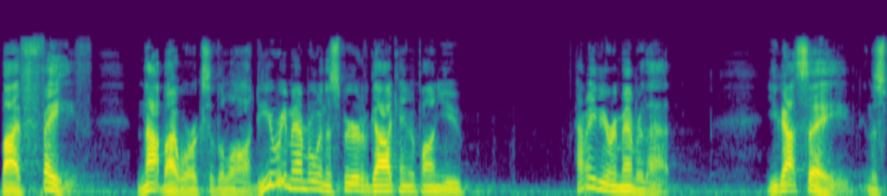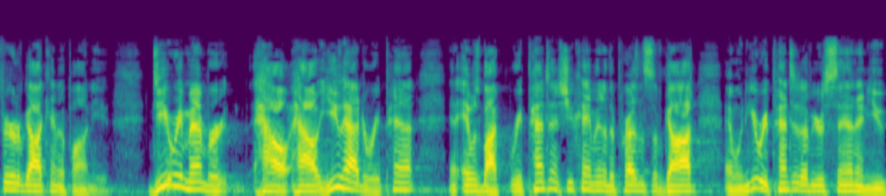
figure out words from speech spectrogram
by faith, not by works of the law. Do you remember when the Spirit of God came upon you? How many of you remember that? You got saved, and the Spirit of God came upon you. Do you remember how, how you had to repent? And it was by repentance you came into the presence of God. And when you repented of your sin and you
